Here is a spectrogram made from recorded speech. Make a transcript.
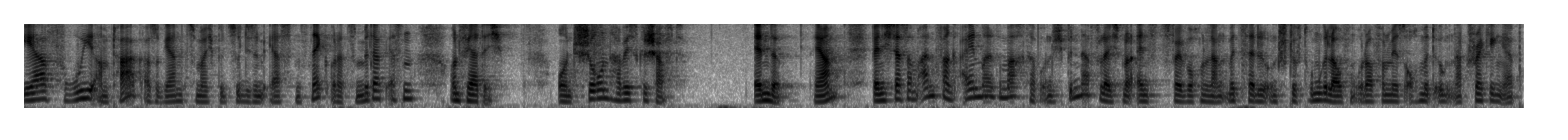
eher früh am Tag, also gerne zum Beispiel zu diesem ersten Snack oder zum Mittagessen und fertig. Und schon habe ich es geschafft. Ende. Ja, wenn ich das am Anfang einmal gemacht habe und ich bin da vielleicht mal eins, zwei Wochen lang mit Zettel und Stift rumgelaufen oder von mir ist auch mit irgendeiner Tracking-App,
